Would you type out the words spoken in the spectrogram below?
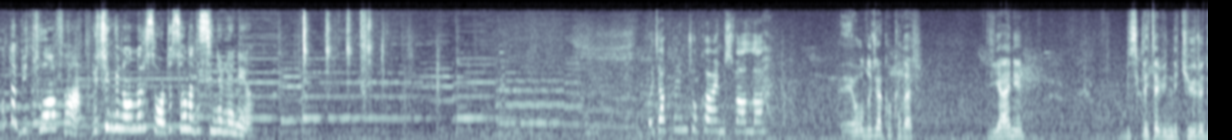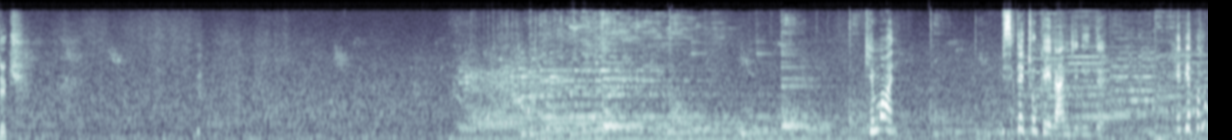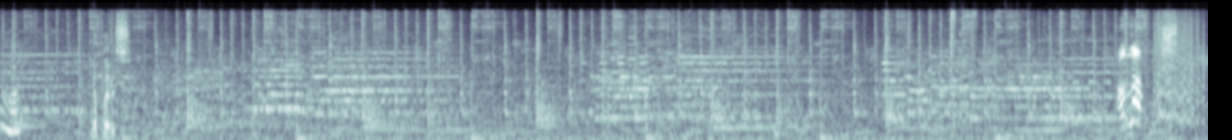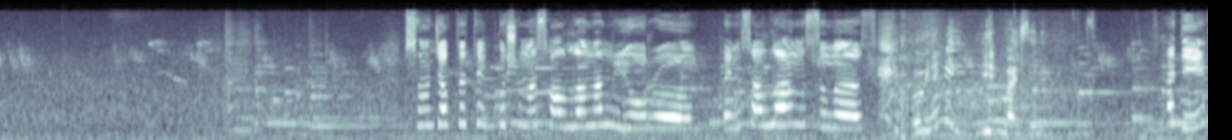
Bu da bir tuhaf ha. Bütün gün onları sordu sonra da sinirleniyor. Bacaklarım çok ağrımış valla. E, olacak o kadar. Yani bisiklete bindik, yürüdük. Kemal, bisiklet çok eğlenceliydi. Hep yapalım mı? Yaparız. Abla. Sancakta tek başıma sallanamıyorum. Beni sallar mısınız? Öyle mi? Yerim ben seni. Hadi.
